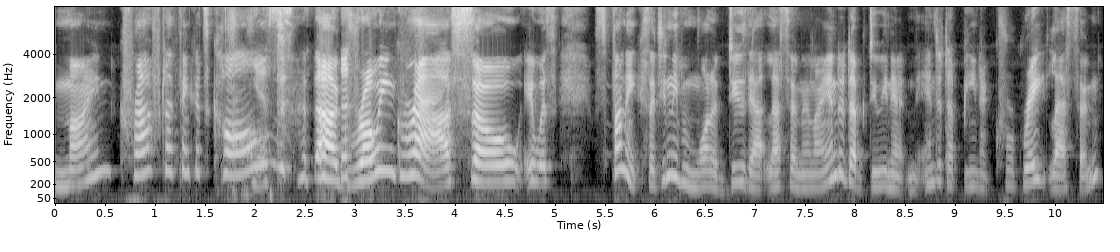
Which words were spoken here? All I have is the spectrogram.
Minecraft, I think it's called. Yes. uh, growing grass. So it was, it was funny because I didn't even want to do that lesson, and I ended up doing it, and ended up being a great lesson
